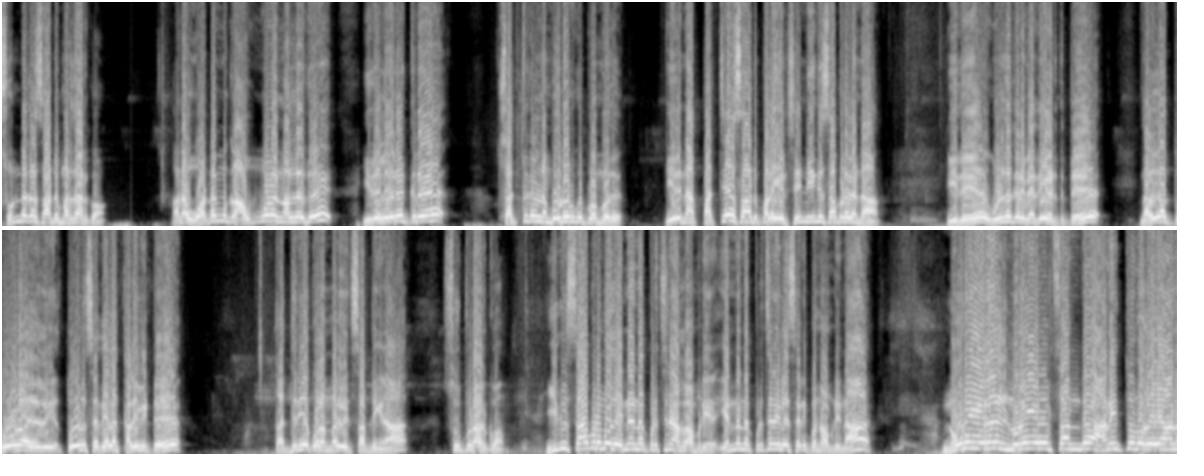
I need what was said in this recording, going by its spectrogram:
சுண்டக்காய் சாப்பிட்ட மாதிரி தான் இருக்கும். ஆனால் உடம்புக்கு அவ்வளோ நல்லது. இதில் இருக்கிற சத்துக்கள் நம்ம உடம்புக்கு போகும்போது. இது நான் பச்சையாக சாப்பிட்டு பழகிடுச்சு நீங்கள் சாப்பிட வேண்டாம். இது உள்ளக்கிற விதையை எடுத்துட்டு நல்லா தோலை தோல் சதையெல்லாம் கழுவிட்டு கத்திரிய குளம் மாதிரி வச்சு சாப்பிட்டீங்கன்னா சூப்பராக இருக்கும். இது சாப்பிடும்போது என்னென்ன பிரச்சனை ஆகும் அப்படின்னு என்னென்ன பிரச்சனைகளை சரி பண்ணும் அப்படின்னா நுரையீரல் நுரையீரல் சார்ந்த அனைத்து வகையான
